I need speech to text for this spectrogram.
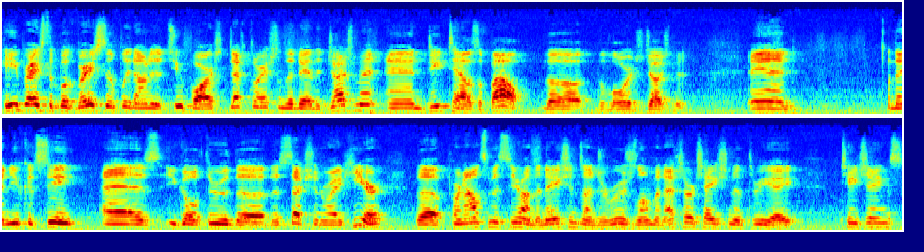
he breaks the book very simply down into two parts declaration of the day of the judgment and details about the, the Lord's judgment. And, and then you can see as you go through the, the section right here, the pronouncements here on the nations, on Jerusalem, an exhortation in 3 8, teachings,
